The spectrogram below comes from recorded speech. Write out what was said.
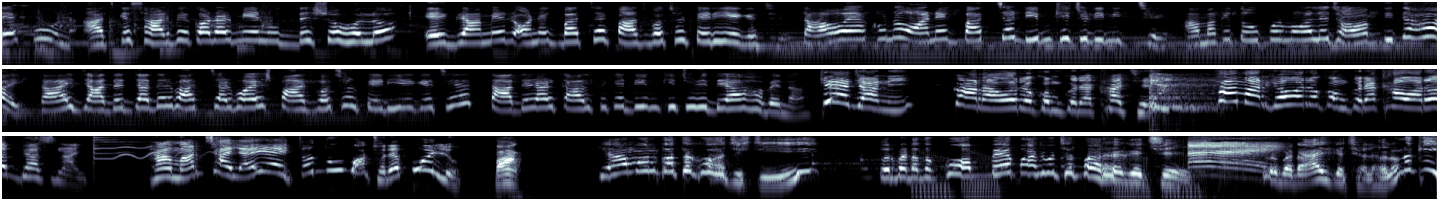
দেখুন আজকে সার্ভে করার মেন উদ্দেশ্য হলো এই গ্রামের অনেক বাচ্চার পাঁচ বছর পেরিয়ে গেছে। তাও এখনও অনেক বাচ্চা ডিম খিচুড়ি নিচ্ছে। আমাকে তো উপর মহলে জবাব দিতে হয়। তাই যাদের যাদের বাচ্চার বয়স পাঁচ বছর পেরিয়ে গেছে তাদের আর কাল থেকে ডিম খিচুড়ি দেওয়া হবে না। কে জানি কারা ওরকম করে খাচ্ছে। আমার ঘে ওরকম করে খাওয়ার অভ্যাস নাই। আমার ছাইলাই এই তো দু বছরে পড়ল। কেমন কথা কহছিস তুই তোর বেটা তো কবে পাঁচ বছর পার হয়ে গেছে? তোর বেটা আজকে ছেলে হলো নাকি?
